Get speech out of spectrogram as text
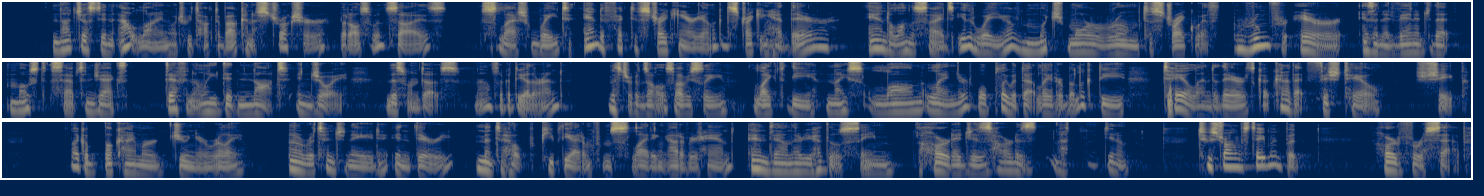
not just in outline, which we talked about, kind of structure, but also in size, slash weight, and effective striking area. Look at the striking head there, and along the sides. Either way, you have much more room to strike with. Room for error is an advantage that most saps and jacks definitely did not enjoy. This one does. Now let's look at the other end. Mr. Gonzalez obviously liked the nice long lanyard. We'll play with that later, but look at the tail end there. It's got kind of that fishtail shape, like a Buchheimer Jr., really. A retention aid, in theory, meant to help keep the item from sliding out of your hand. And down there you have those same hard edges, hard as, you know, too strong of a statement, but hard for a sap.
